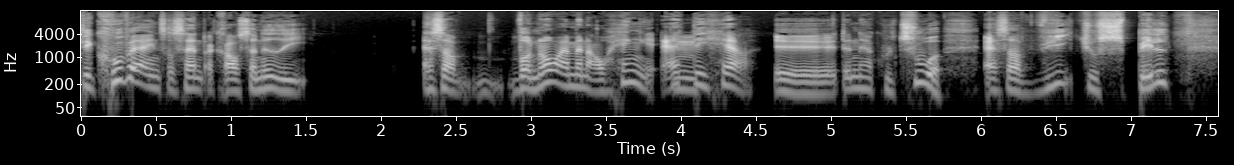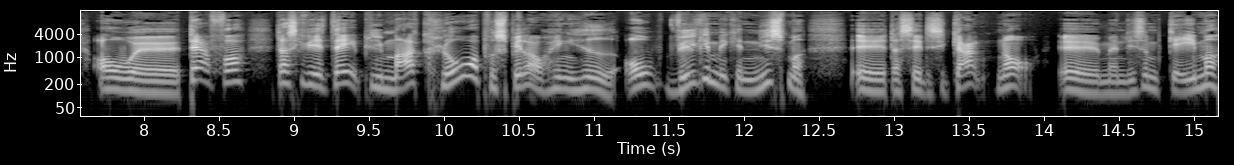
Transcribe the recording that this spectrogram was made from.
det kunne være interessant at grave sig ned i, altså, hvornår er man afhængig af Mm. mm. det her, øh, den her kultur, altså videospil. Og øh, derfor, der skal vi i dag blive meget klogere på spilafhængighed, og hvilke mekanismer, øh, der sættes i gang, når øh, man ligesom gamer.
